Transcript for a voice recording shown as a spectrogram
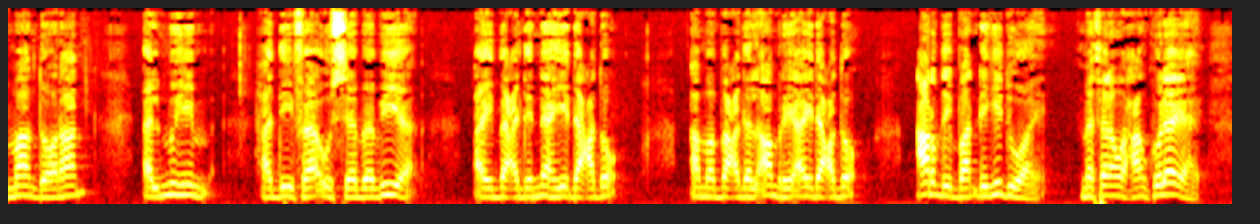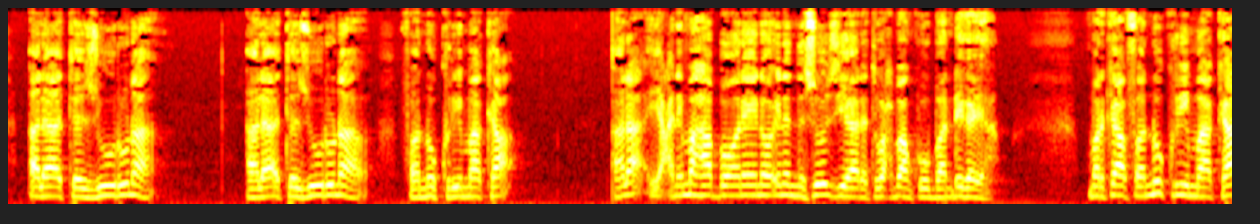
imaan doonaan. Almuhim haddii faau sababiya ay bacda nahyi dhacdo ama bacda alamri ay dhacdo cardi bandhigid waaye. Mathala waxaan ku leeyahay alaa tazuurunaa? Alaa tazuurunaa? Fanukrimaka alaa yacni ma habooneyno inaadna soo ziyaarato wax baan kuu bandhigayaa. Marka fanukrimaka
